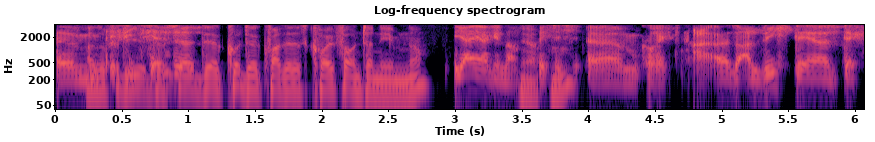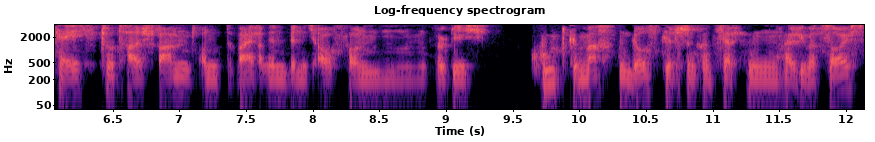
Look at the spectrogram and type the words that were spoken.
Ähm, also für die, das ist ja der, der, quasi das Käuferunternehmen, ne? Ja, ja, genau, ja. richtig, hm. ähm, korrekt. Also an sich der, der Case total spannend und weiterhin bin ich auch von wirklich gut gemachten Ghost Kitchen Konzepten halt überzeugt.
